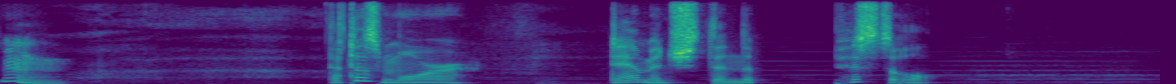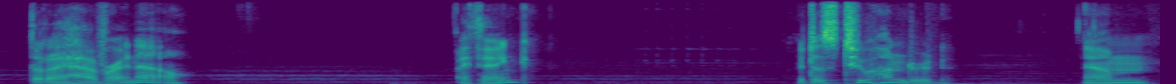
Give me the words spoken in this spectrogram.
Hmm. That does more damage than the pistol that I have right now. I think. It does 200. Um,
